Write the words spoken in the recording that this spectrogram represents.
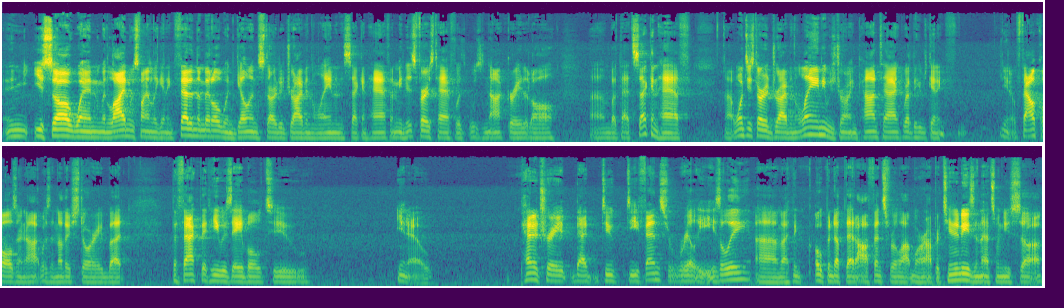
and you saw when when Lydon was finally getting fed in the middle, when Gillon started driving the lane in the second half. I mean, his first half was was not great at all, um, but that second half. Uh, once he started driving the lane, he was drawing contact. Whether he was getting you know foul calls or not was another story. But the fact that he was able to, you know, penetrate that Duke defense really easily, um, I think opened up that offense for a lot more opportunities, and that's when you saw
